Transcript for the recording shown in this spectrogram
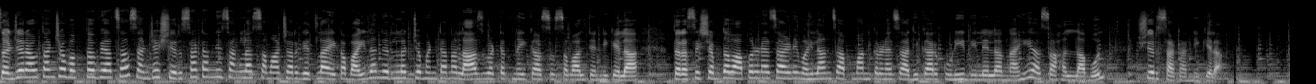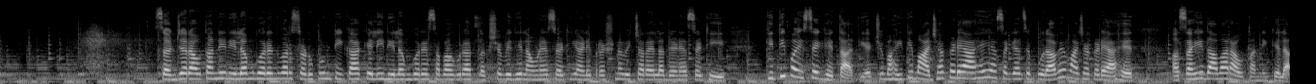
संजय राऊतांच्या वक्तव्याचा संजय शिरसाटांनी चांगला समाचार घेतला. एका बाईला निर्लज्ज म्हणताना लाज वाटत नाही का असा सवाल त्यांनी केला. तर असे शब्द वापरण्याचा आणि महिलांचा अपमान करण्याचा अधिकार कुणी दिलेला नाही असा हल्लाबोल शिरसाटांनी केला. संजय राऊतांनी नीलम गोरेंवर सडकून टीका केली. नीलम गोरे सभागृहात लक्षवेधी लावण्यासाठी आणि प्रश्न विचारायला देण्यासाठी किती पैसे घेतात याची माहिती माझ्याकडे आहे. या सगळ्याचे पुरावे माझ्याकडे आहेत असाही दावा राऊतांनी केला.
